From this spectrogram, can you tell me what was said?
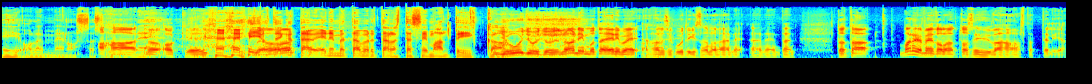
ei ole menossa Ahaa, sinne. no okei. Jos No. eikö tämä enemmän tämmöinen tällaista semantiikkaa. Juu, juu, juu. No niin, mutta anyway, halusin kuitenkin sanoa ääneen, ääneen tämän. Tota, Mario Veitola on tosi hyvä haastattelija.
